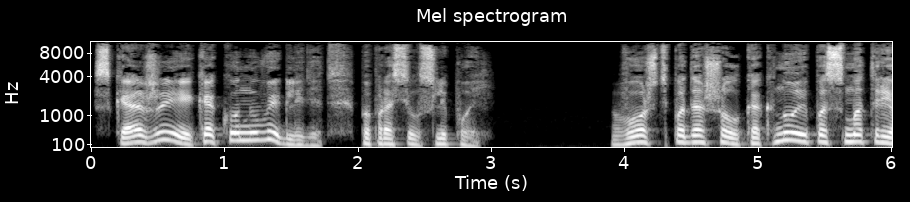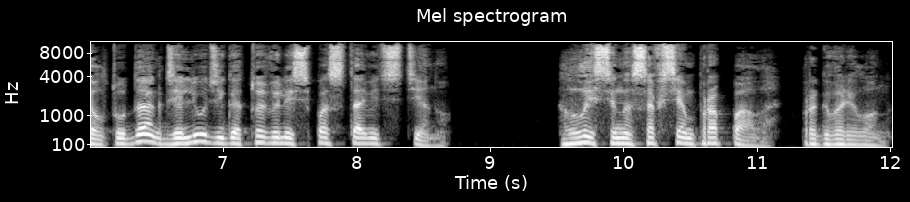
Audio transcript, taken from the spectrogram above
«Скажи, как он выглядит?» — попросил слепой. Вождь подошел к окну и посмотрел туда, где люди готовились поставить стену. «Лысина совсем пропала», — проговорил он.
